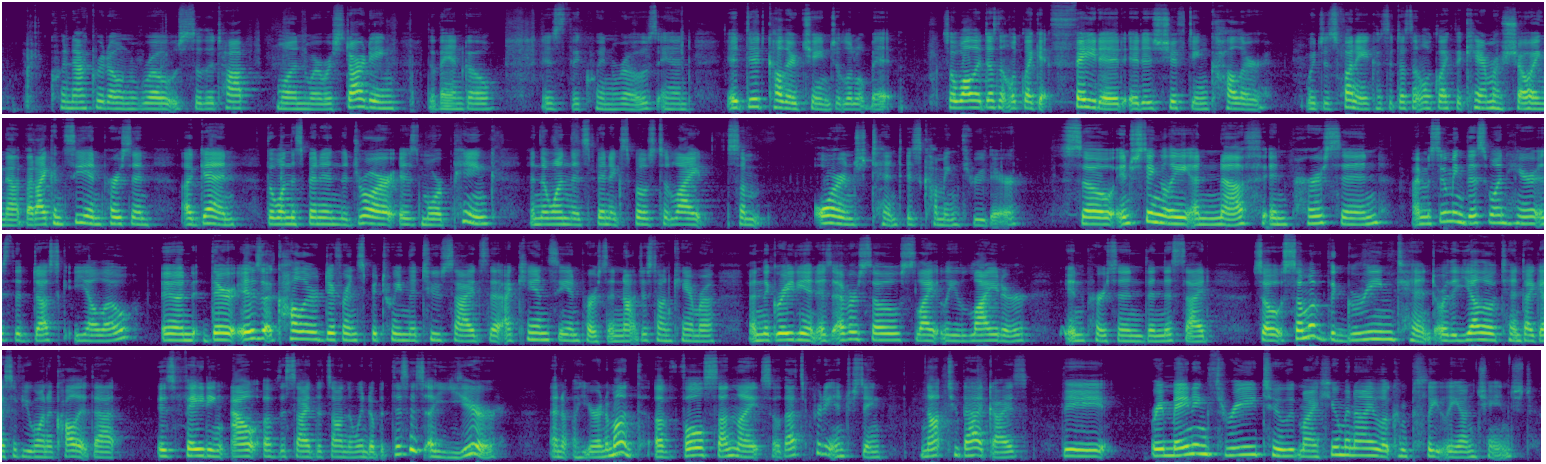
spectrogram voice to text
quinacridone rose. So the top one where we're starting, the Van Gogh, is the quin rose, and it did color change a little bit. So while it doesn't look like it faded, it is shifting color, which is funny because it doesn't look like the camera's showing that, but I can see in person, again, the one that's been in the drawer is more pink, and the one that's been exposed to light, some orange tint is coming through there. So interestingly enough, in person, I'm assuming this one here is the dusk yellow. And there is a color difference between the two sides that I can see in person, not just on camera. And the gradient is ever so slightly lighter in person than this side. So some of the green tint, or the yellow tint, I guess if you want to call it that, is fading out of the side that's on the window. But this is a year and a year and a month of full sunlight. So that's pretty interesting. Not too bad, guys. The remaining three to my human eye look completely unchanged,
